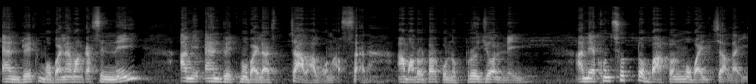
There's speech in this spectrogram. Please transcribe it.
অ্যান্ড্রয়েড মোবাইল আমার কাছে নেই। আমি অ্যান্ড্রয়েড মোবাইল আর চালাবো না স্যার। আমার ওটার কোনো প্রয়োজন নেই। আমি এখন ছোট্ট বাটন মোবাইল চালাই।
